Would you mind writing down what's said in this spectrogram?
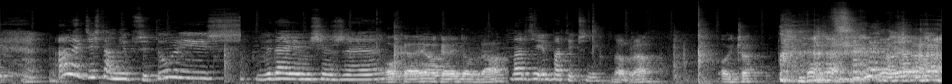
ale gdzieś tam mnie przytulisz. Wydaje mi się, że Okej, okej, dobra. bardziej empatyczny. Dobra. ojcze. No ja,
